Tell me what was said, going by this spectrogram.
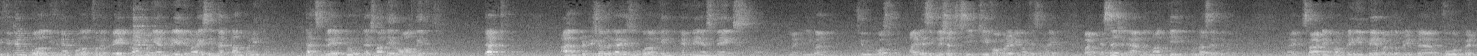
if you can work, if you can work for a great company and really rise in that company, that's great too. There's nothing wrong with that. I'm pretty sure the guys who work in MAS makes like even few. My designation is chief chief operating officer, right? But essentially, I'm the monkey who does everything, right? Starting from bringing paper to the printer, food when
